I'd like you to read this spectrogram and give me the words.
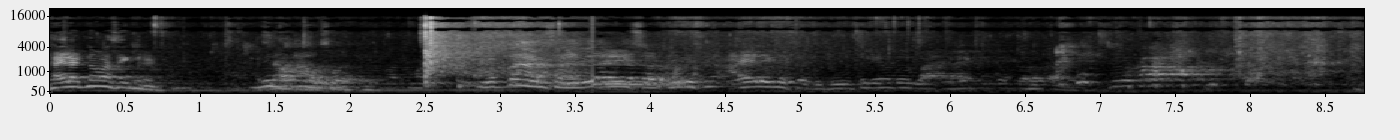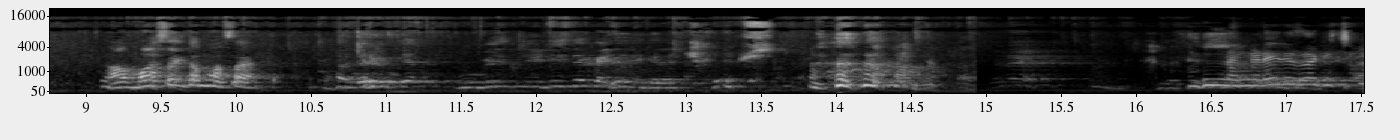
साइड हटना बस एक मिनट। हाँ मस्त एकदम मस्त है। ने कैसे दिख रहे लंगड़े जैसा खिंचा।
